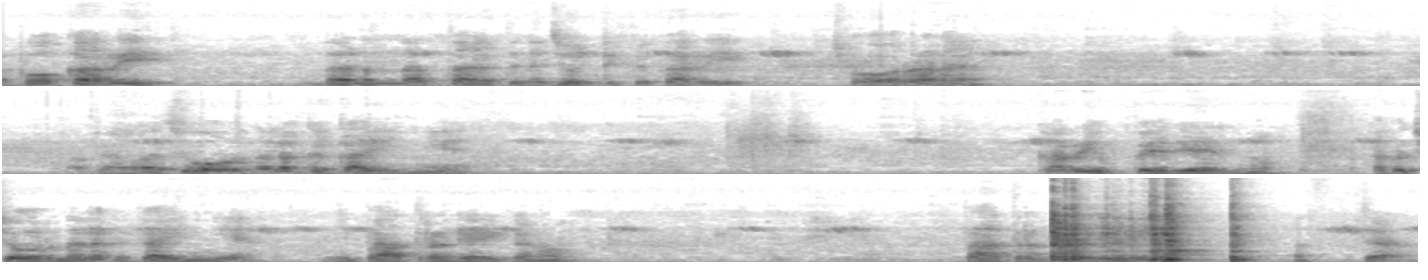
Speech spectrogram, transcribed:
അപ്പോൾ കറി ഇതാണ് ഇന്ന് അത്താഴത്തിന് ചോറ്റിക്ക് കറി ചോറാണ്. അപ്പോൾ ഞങ്ങൾ ചോറുന്നലൊക്കെ കഴിഞ്ഞ് കറി ഉപ്പേരിയായിരുന്നു. അപ്പോൾ ചോറുന്നലൊക്കെ കഴിഞ്ഞ് ഇനി പാത്രം കഴിക്കണം പാത്രം കഴുകൽ മസ്റ്റാണ്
